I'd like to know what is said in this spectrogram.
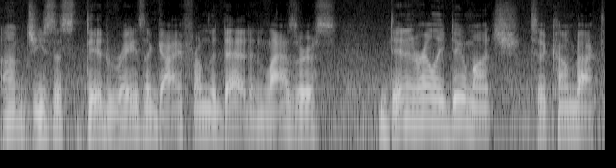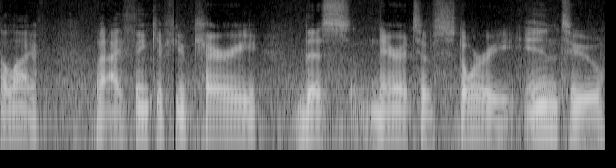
Um, Jesus did raise a guy from the dead, and Lazarus didn't really do much to come back to life. But I think if you carry this narrative story into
